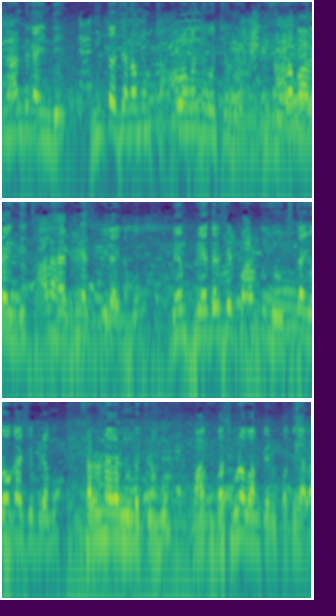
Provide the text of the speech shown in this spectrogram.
గ్రాండ్గా అయింది. ఇంత జనము చాలా మంచిగా వచ్చారు. చాలా బాగా అయింది. చాలా హ్యాపీనెస్ ఫీల్ అయినాము. మేము ప్రియదర్శన్ పార్క్ ఉచిత యోగా శిబిరము సరూనగర్ నుండి వచ్చినాము. మాకు బస్సు కూడా పంపారు పొద్దుగాల.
